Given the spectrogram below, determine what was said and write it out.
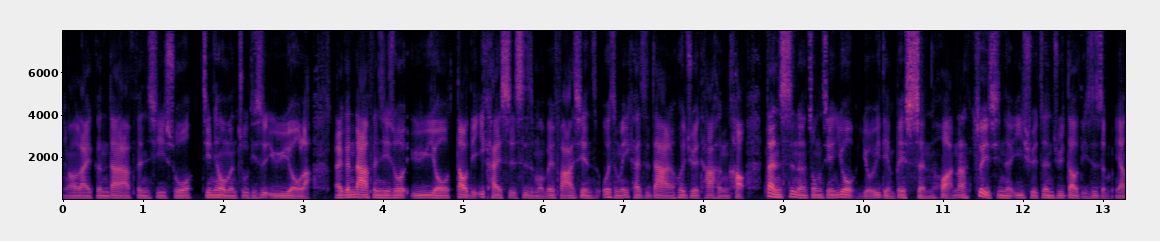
然后来跟大家分析说，今天我们主题是鱼油啦，来跟大家分析说鱼油到底一开始是怎么被发现，为什么一开始大家会觉得它很好，但是呢中间又有一点被神化，那最新的医学证据到底是怎么样？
